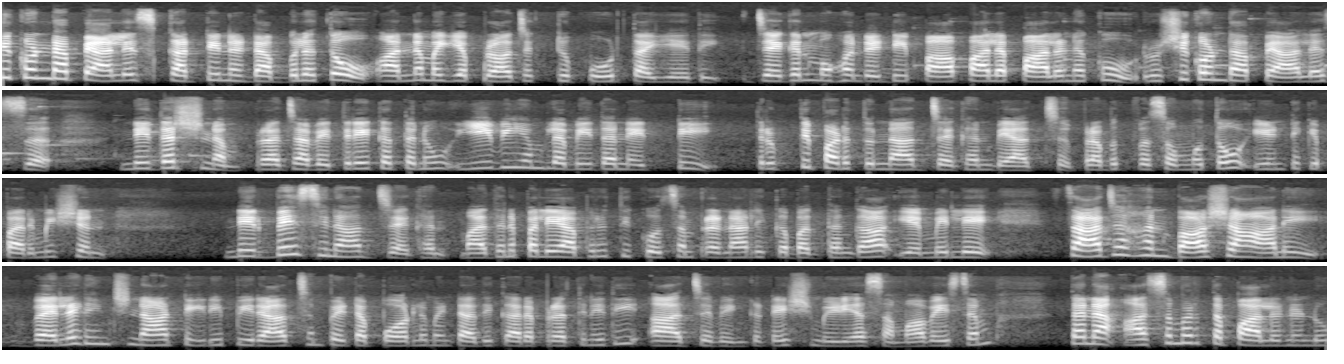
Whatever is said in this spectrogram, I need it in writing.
ఋషికొండ ప్యాలెస్ కట్టిన డబ్బులతో అన్నమయ్య ప్రాజెక్టు పూర్తయ్యేది. జగన్మోహన్ రెడ్డి పాపాల పాలనకు ఋషికొండ ప్యాలెస్ నిదర్శనం. ప్రజా వ్యతిరేకతను ఈవీఎంల మీద నెట్టి తృప్తి పడుతున్న జగన్ బ్యాచ్. ప్రభుత్వ సొమ్ముతో ఇంటికి పర్మిషన్ నిర్బేసిన జగన్. మదనపల్లి అభివృద్ధి కోసం ప్రణాళికబద్ధంగా ఎమ్మెల్యే షాజహాన్ బాషా అని వెల్లడించిన టీడీపీ రాజంపేట పార్లమెంట్ అధికార ప్రతినిధి ఆర్జే వెంకటేష్ మీడియా సమావేశం తన అసమర్థ పాలనను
